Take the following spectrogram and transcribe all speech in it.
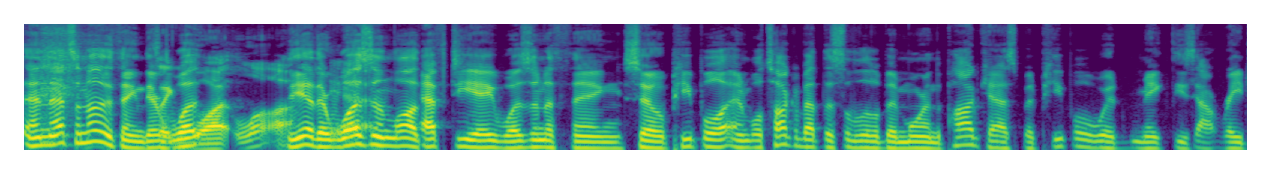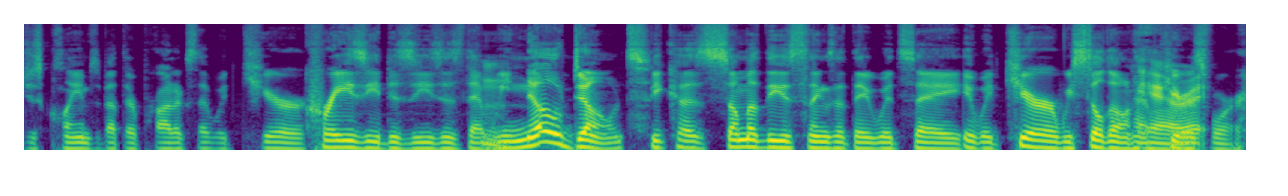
and that's another thing. There like, was what law? yeah, there wasn't law. FDA wasn't a thing. So people, and we'll talk about this a little bit more in the podcast, but people would make these outrageous claims about their products that would cure crazy diseases that Hmm. we know don't, because some of these things that they would say it would cure, we still don't have Yeah, cures right. for.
